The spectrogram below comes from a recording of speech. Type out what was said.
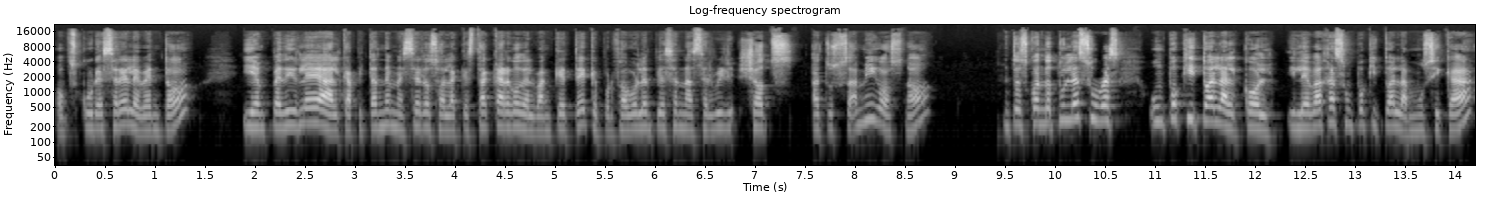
obscurecer el evento y en pedirle al capitán de meseros o a la que está a cargo del banquete que por favor le empiecen a servir shots a tus amigos, ¿no? Entonces, cuando tú le subes un poquito al alcohol y le bajas un poquito a la música,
